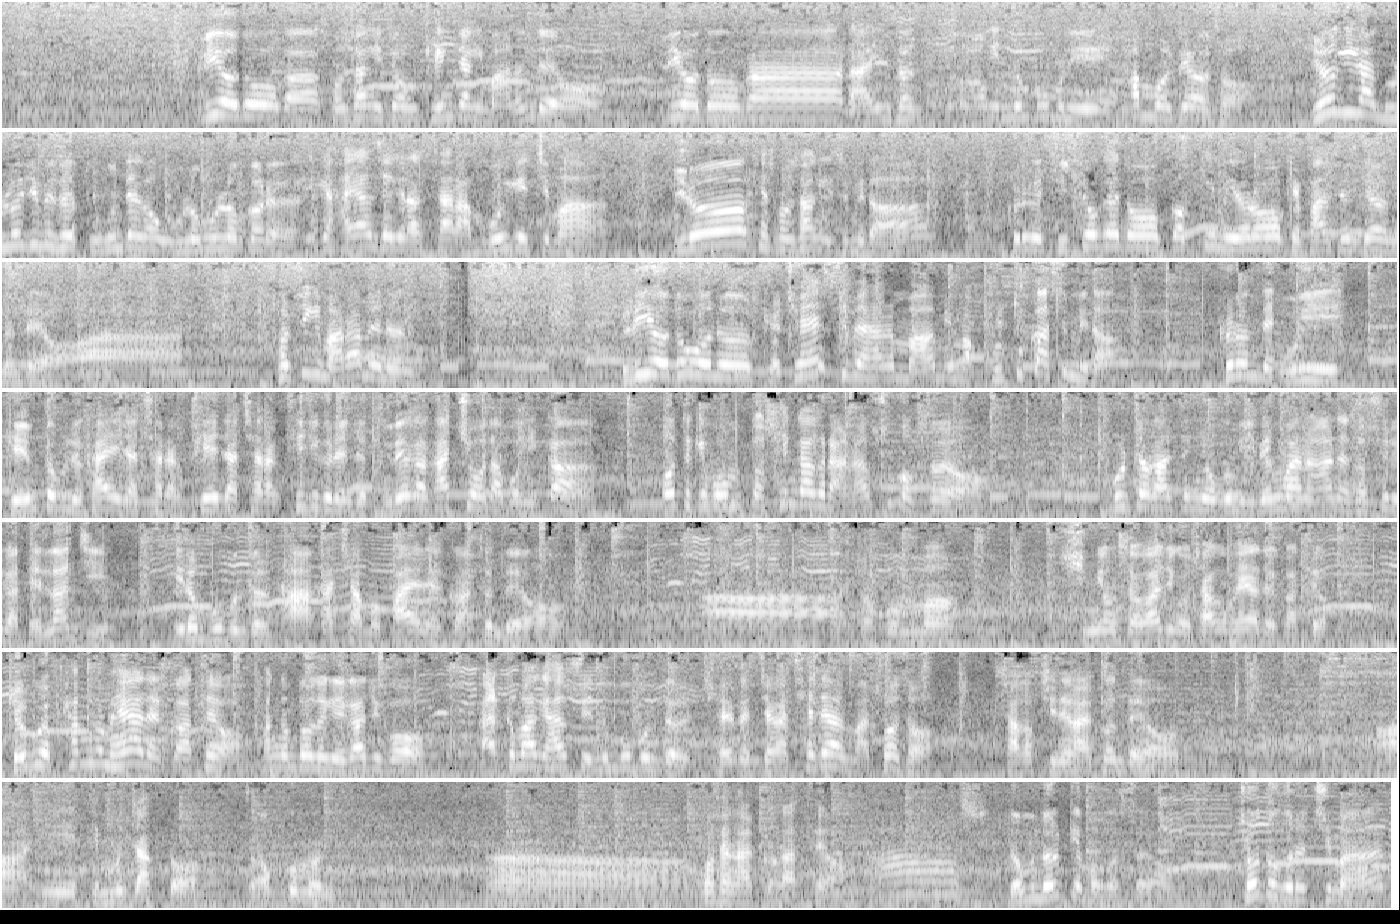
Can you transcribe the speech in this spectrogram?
리어도어가 손상이 좀 굉장히 많은데요. 리어도어가 라인선 쭉 있는 부분이 함몰되어서 여기가 눌러지면서 두 군데가 울렁울렁 거려요. 이게 하얀색이라서 잘 안 보이겠지만 이렇게 손상이 있습니다. 그리고 뒤쪽에도 꺾임이 이렇게 발생되었는데요. 아, 솔직히 말하면은 리어도어는 교체했으면 하는 마음이 막 굴뚝 같습니다. 그런데 우리 BMW 가해자 차량, 피해자 차량, TG 그랜저 두 대가 같이 오다 보니까 어떻게 보면 또 생각을 안 할 수가 없어요. 물적 할증 요금 200만 원 안에서 수리가 될란지 이런 부분들 다 같이 한번 봐야 될 것 같은데요. 아 조금 뭐 신경 써가지고 작업해야 될 것 같아요. 결국에 판금해야 될 것 같아요. 판금 도색해가지고 깔끔하게 할 수 있는 부분들 제가 최대한 맞춰서 작업 진행할 건데요. 아, 이 뒷문짝도 조금은 어, 고생할 것 같아요. 아, 너무 넓게 먹었어요. 저도 그렇지만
